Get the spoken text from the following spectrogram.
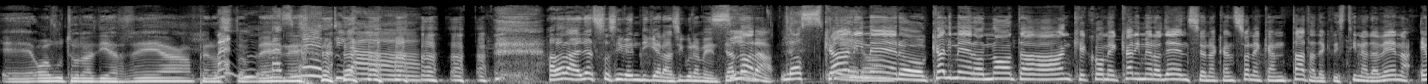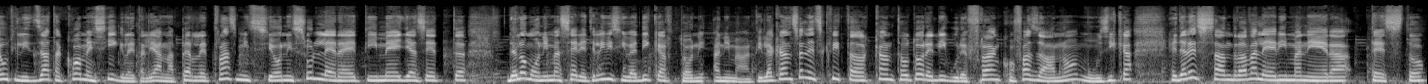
Eh, ho avuto la diarrea, però Ma- sto ma bene. smettila! allora, adesso si vendicherà sicuramente. Sì, allora. Calimero, Calimero nota anche come Calimero Dance, è una canzone cantata da Cristina D'Avena e utilizzata come sigla italiana per le trasmissioni sulle reti Mediaset dell'omonima serie televisiva di cartoni animati. La canzone è scritta dal cantautore ligure Franco Fasano, musica, ed Alessandra Valeri Manera, testo.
